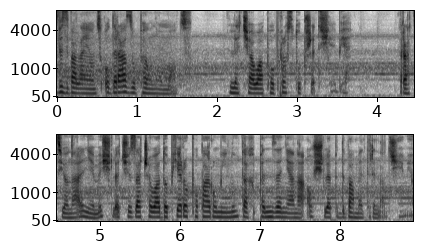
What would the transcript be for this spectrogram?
wyzwalając od razu pełną moc. Leciała po prostu przed siebie. Racjonalnie myśleć zaczęła dopiero po paru minutach pędzenia na oślep dwa metry nad ziemią.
